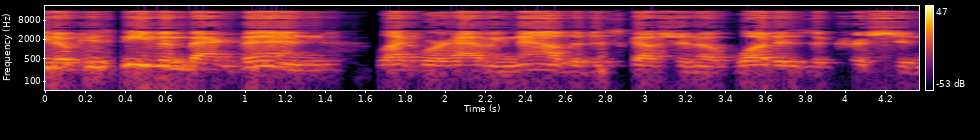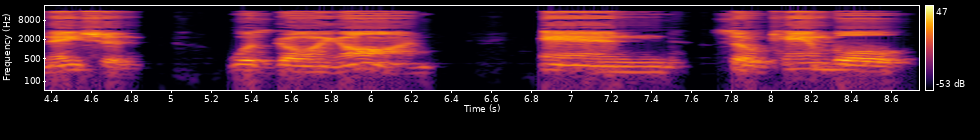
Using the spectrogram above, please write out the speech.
you know, because even back then, like we're having now, the discussion of what is a Christian nation was going on. And so Campbell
